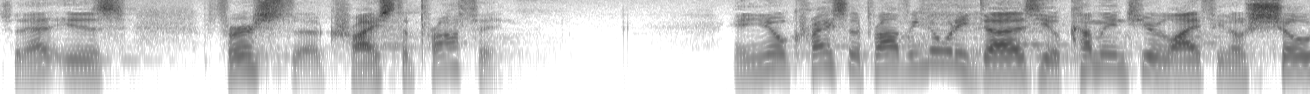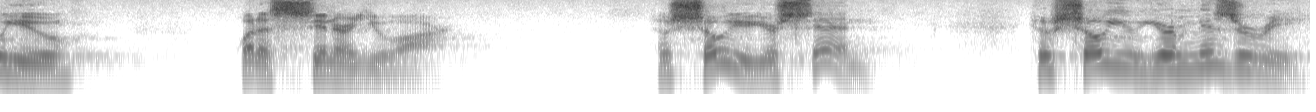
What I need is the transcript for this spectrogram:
So that is first uh, Christ the prophet. And you know, Christ the prophet, you know what he does? He'll come into your life and he'll show you what a sinner you are. He'll show you your sin, he'll show you your misery.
